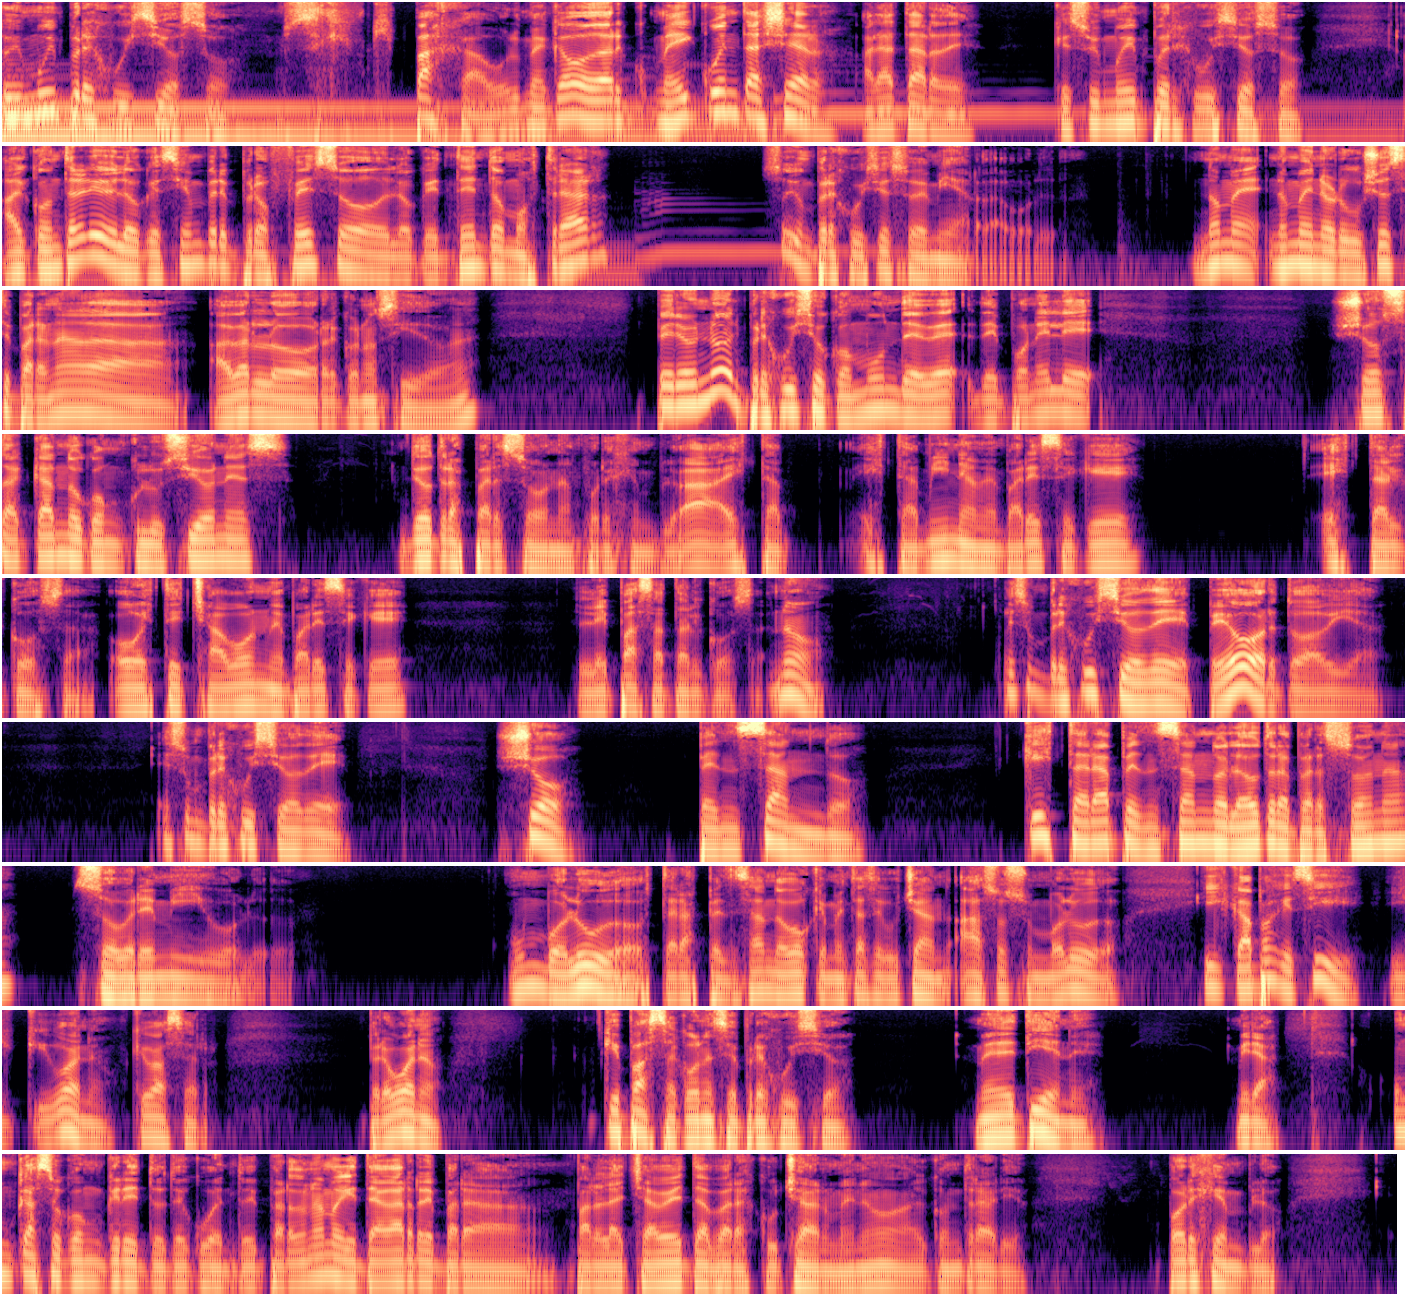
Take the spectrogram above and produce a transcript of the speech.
Soy muy prejuicioso. Qué paja, boludo. Me acabo de dar. Me di cuenta ayer, a la tarde, que soy muy prejuicioso. Al contrario de lo que siempre profeso de lo que intento mostrar, soy un prejuicioso de mierda, boludo. No me, no me enorgullece para nada haberlo reconocido, ¿eh? Pero no el prejuicio común de, de ponerle yo sacando conclusiones de otras personas, por ejemplo. Ah, esta, esta mina me parece que es tal cosa. O este chabón me parece que le pasa tal cosa. No. Es un prejuicio de, peor todavía. Es un prejuicio de yo pensando qué estará pensando la otra persona sobre mí, boludo. Un boludo estarás pensando vos que me estás escuchando. Ah, sos un boludo. Y capaz que sí. Y, bueno, ¿qué va a ser? Pero bueno, ¿qué pasa con ese prejuicio? Me detiene. Mira, un caso concreto te cuento, y perdóname que te agarre para, para la chaveta para escucharme, ¿no? Al contrario. Por ejemplo,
